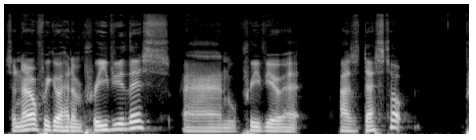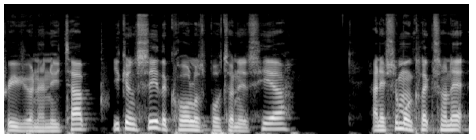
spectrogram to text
So now if we go ahead and preview this and we'll preview it as desktop, preview in a new tab, you can see the callers button is here. And if someone clicks on it,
